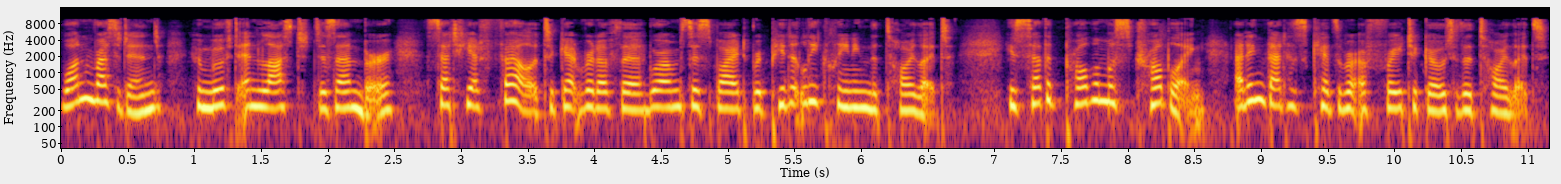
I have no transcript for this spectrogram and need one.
One resident who moved in last December said he had failed to get rid of the worms despite repeatedly cleaning the toilet. He said the problem was troubling, adding that his kids were afraid to go to the toilet.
